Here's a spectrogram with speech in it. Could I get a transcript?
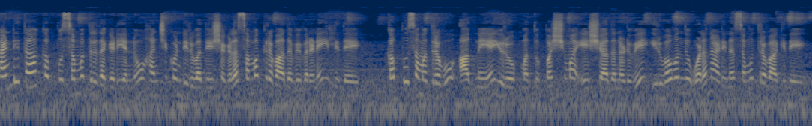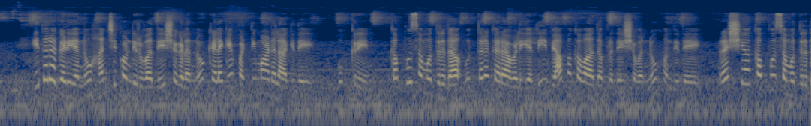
ಖಂಡಿತ ಕಪ್ಪು ಸಮುದ್ರದ ಗಡಿಯನ್ನು ಹಂಚಿಕೊಂಡಿರುವ ದೇಶಗಳ ಸಮಗ್ರವಾದ ವಿವರಣೆ ಇಲ್ಲಿದೆ. ಕಪ್ಪು ಸಮುದ್ರವು ಆಗ್ನೇಯ ಯುರೋಪ್ ಮತ್ತು ಪಶ್ಚಿಮ ಏಷ್ಯಾದ ನಡುವೆ ಇರುವ ಒಂದು ಒಳನಾಡಿನ ಸಮುದ್ರವಾಗಿದೆ. ಇದರ ಗಡಿಯನ್ನು ಹಂಚಿಕೊಂಡಿರುವ ದೇಶಗಳನ್ನು ಕೆಳಗೆ ಪಟ್ಟಿ ಮಾಡಲಾಗಿದೆ. ಉಕ್ರೇನ್ ಕಪ್ಪು ಸಮುದ್ರದ ಉತ್ತರ ಕರಾವಳಿಯಲ್ಲಿ ವ್ಯಾಪಕವಾದ ಪ್ರದೇಶವನ್ನು ಹೊಂದಿದೆ. ರಷ್ಯಾ ಕಪ್ಪು ಸಮುದ್ರದ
